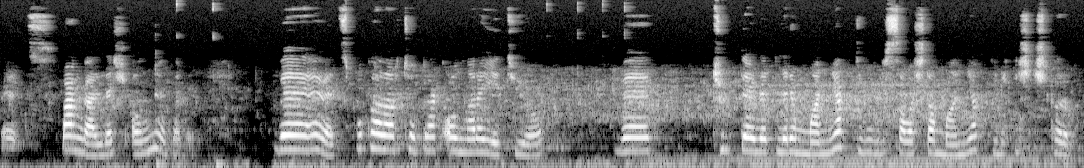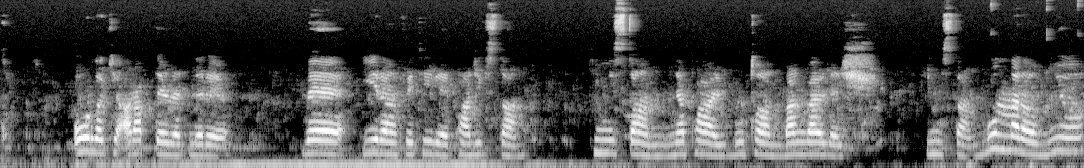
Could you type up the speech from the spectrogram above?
evet Bangladeş alınıyor tabi. Ve evet bu kadar toprak onlara yetiyor. Ve Türk devletleri manyak gibi bir savaşta manyak gibi iş çıkarıp oradaki Arap devletleri ve İran fethiyle Tacikistan, Hindistan, Nepal, Bhutan, Bangladeş, Hindistan bunlar alınıyor.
